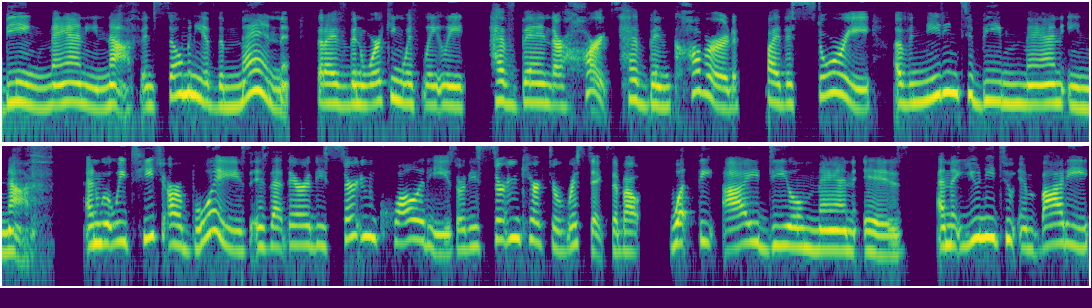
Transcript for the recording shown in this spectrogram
being man enough. And so many of the men that I've been working with lately have been, their hearts have been covered by this story of needing to be man enough. And what we teach our boys is that there are these certain qualities or these certain characteristics about what the ideal man is and that you need to embody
